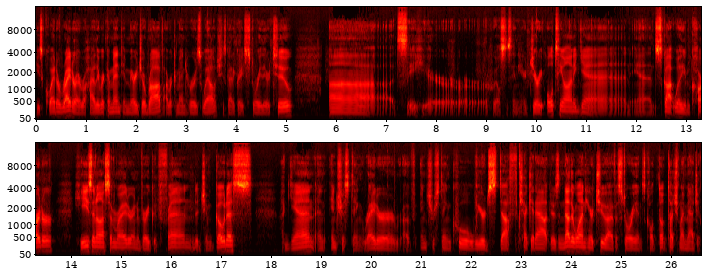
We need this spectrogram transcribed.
He's quite a writer. I highly recommend him. Mary Jo Rabe, I recommend her as well. She's got a great story there too. Uh, let's see here. Who else is in here? Jerry Oltion again, and Scott William Carter. He's an awesome writer and a very good friend. Jim Gotaas, again, an interesting writer of interesting, cool, weird stuff. Check it out. There's another one here too. I have a story, and it's called "Don't Touch My Magic."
